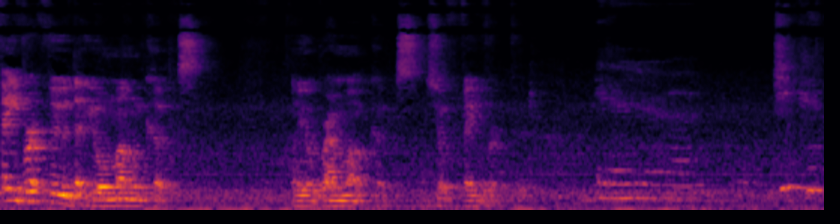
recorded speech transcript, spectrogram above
favorite food that your mum cooks or your grandma cooks? What's your favorite food? Uh, chicken.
